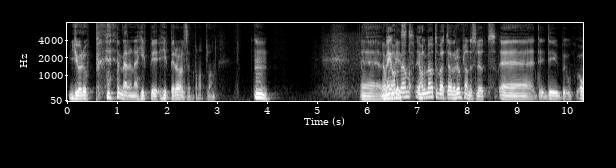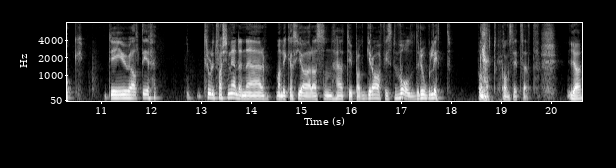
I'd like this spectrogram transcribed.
gör upp med den här hippie, hippierörelsen på något plan. Mm. Eh, men, men jag, håller med, jag håller med om att det var ett överrumplande slut. Eh, det, det, och det är ju alltid otroligt fascinerande när man lyckas göra sån här typ av grafiskt våld roligt på något konstigt sätt. Ja.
